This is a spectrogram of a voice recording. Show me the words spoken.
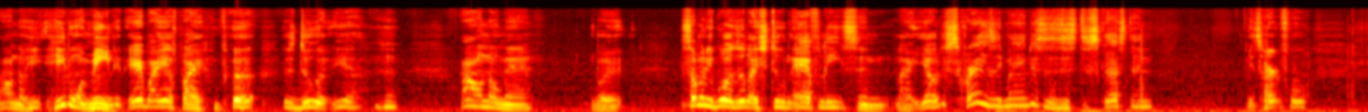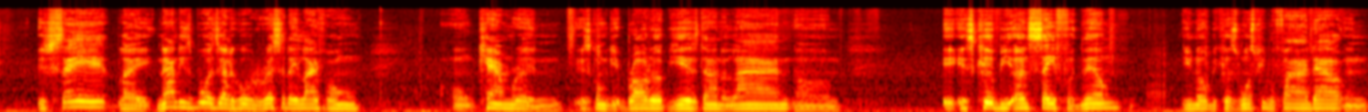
I don't know. He he don't mean it. Everybody else probably just do it. Yeah. I don't know, man. But some of these boys look like student athletes and like, yo, this is crazy, man. This is just disgusting. It's hurtful. It's sad. Like now these boys gotta go the rest of their life on on camera and it's gonna get brought up years down the line. Um it, it could be unsafe for them, you know, because once people find out and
